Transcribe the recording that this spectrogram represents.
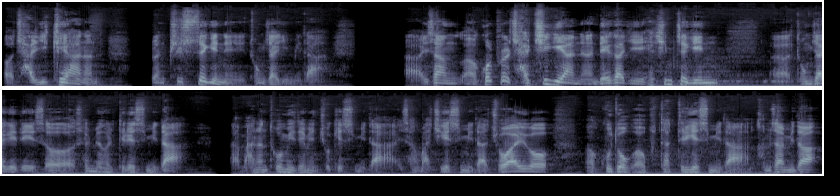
어, 잘 익혀야 하는 그런 필수적인 이 동작입니다. 아, 이상 어, 골프를 잘 치기 위한 네 가지 핵심적인 어, 동작에 대해서 설명을 드렸습니다. 아, 많은 도움이 되면 좋겠습니다. 이상 마치겠습니다. 좋아요, 어, 구독 어, 부탁드리겠습니다. 감사합니다.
